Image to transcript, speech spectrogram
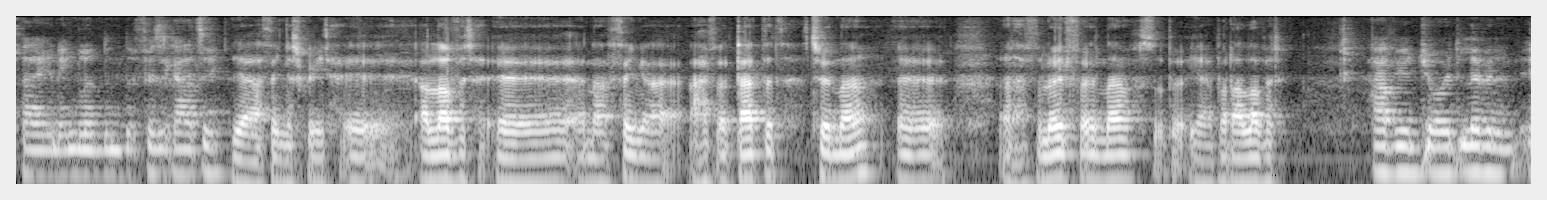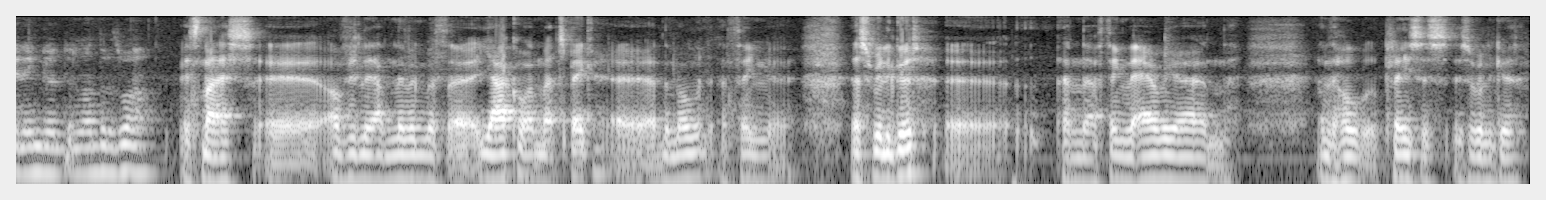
playing in England and the physicality? Yeah, I think it's great. Uh, I love it, and I think I, I have adapted to it now, and I've learned from it now. So, but yeah, but I love it have you enjoyed living in, in England and London as well? It's nice. Uh, obviously, I'm living with uh, Jaco and Mads Bech uh, at the moment. I think uh, that's really good, uh, and I think the area and and the whole place is, is really good.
